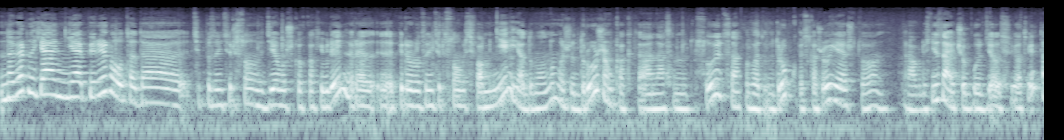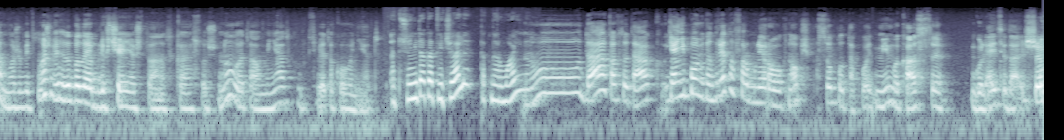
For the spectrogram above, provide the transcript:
Наверное, я не оперировала тогда, типа, заинтересована в девушках как явление, оперировала заинтересованность во мне. Я думала, ну, мы же дружим как-то, она со мной тусуется. Вот, вдруг скажу я, что нравлюсь. Не знаю, что будет делать с ее ответом. Может быть, может быть, это было и облегчение, что она такая, слушай, ну вот, а у меня к тебе такого нет. А то есть они так отвечали? Так нормально? Ну, да, как-то так. Я не помню конкретно формулировок, но общий посыл был такой, мимо кассы гуляйте дальше.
